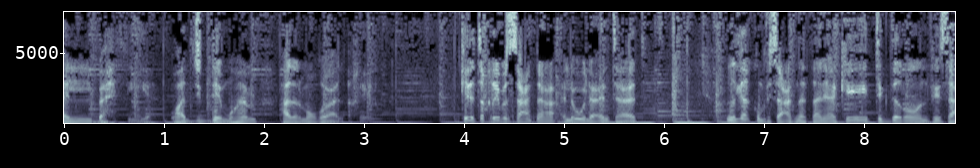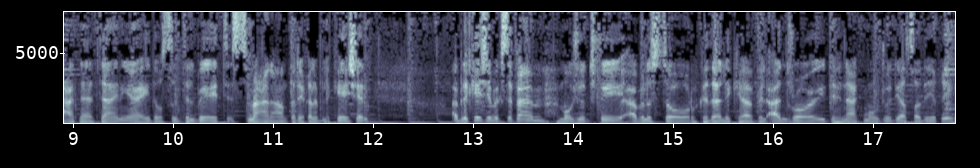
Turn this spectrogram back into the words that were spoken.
البحثية وهذا جدا مهم. هذا الموضوع الأخير. كذا تقريبا ساعتنا الأولى انتهت. نلقاكم في ساعتنا الثانية. أكيد تقدرون في ساعتنا الثانية إذا وصلت البيت اسمعنا عن طريق ال application، application Mix FM موجود في Apple Store وكذلك في ال Android. هناك موجود يا صديقي.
